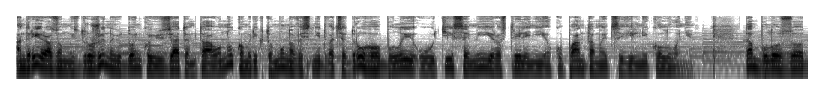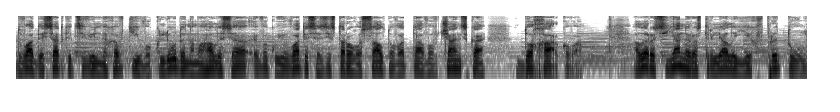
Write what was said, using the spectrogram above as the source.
Андрій разом із дружиною, донькою, зятем та онуком рік тому навесні 22-го були у тій самій розстріляній окупантами цивільній колоні. Там було зо два десятки цивільних автівок. Люди намагалися евакуюватися зі Старого Салтова та Вовчанська до Харкова. Але росіяни розстріляли їх впритул.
